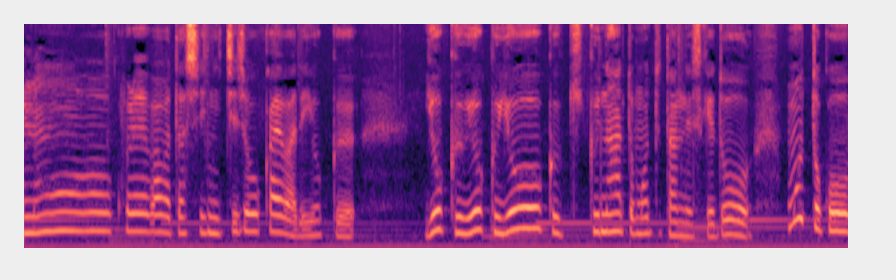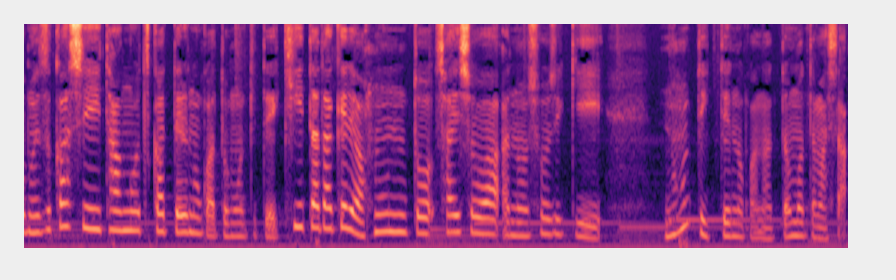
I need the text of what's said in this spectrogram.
のー、これは私日常会話でよくよくよくよく聞くなと思ってたんですけどもっとこう難しい単語を使ってるのかと思ってて聞いただけでは本当最初はあの正直何て言ってんのかなって思ってました。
